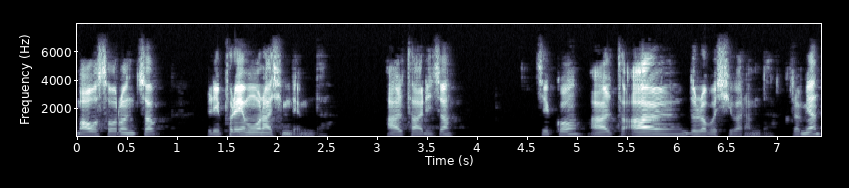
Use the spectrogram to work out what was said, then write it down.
마우스 오른쪽 reframe on 하시면 됩니다. Alt R이죠. 찍고 Alt R 눌러보시기 바랍니다. 그러면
